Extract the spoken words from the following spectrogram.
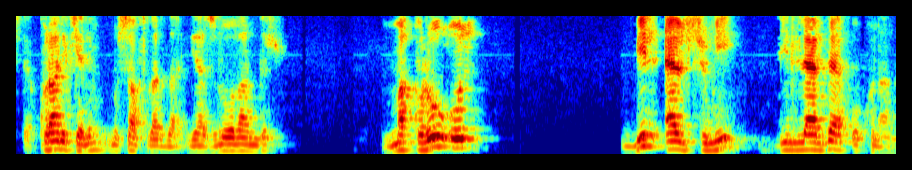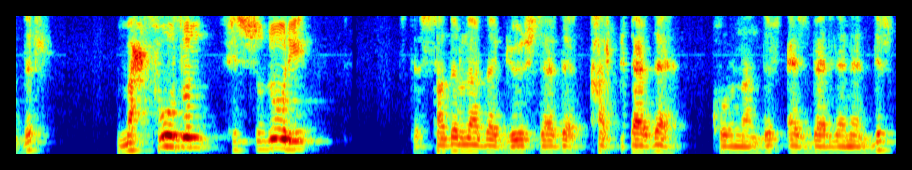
İşte Kur'an-ı Kerim musaflarda yazılı olandır. Makru'un bil elsuni dillerde okunandır. Mahfuzun fis işte sadırlarda, göğüslerde, kalplerde korunandır, ezberlenendir.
